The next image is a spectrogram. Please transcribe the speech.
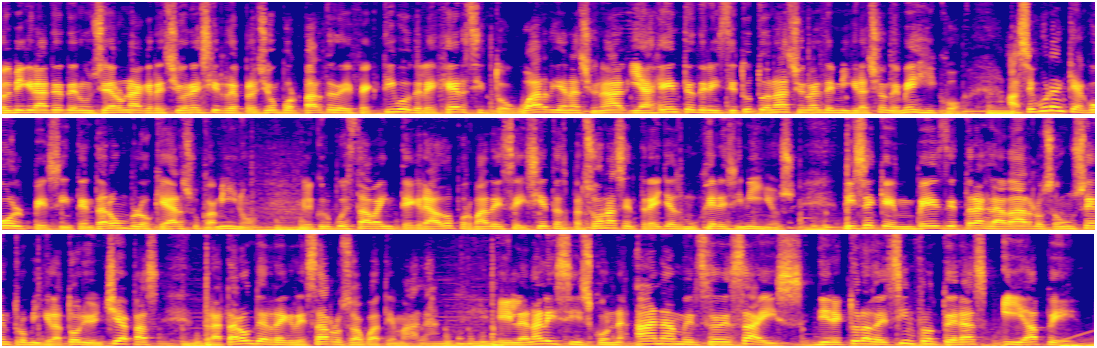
Los migrantes denunciaron agresiones y represión por parte de efectivos del Ejército, Guardia Nacional y agentes del Instituto Nacional de Migración de México. Aseguran que a golpes intentaron bloquear su camino. El grupo estaba integrado por más de 600 personas, entre ellas mujeres y niños. Dicen que en vez de trasladarlos a un centro migratorio en Chiapas, trataron de regresarlos a Guatemala. El análisis con Ana Mercedes Saiz, directora de Sin Fronteras IAP.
